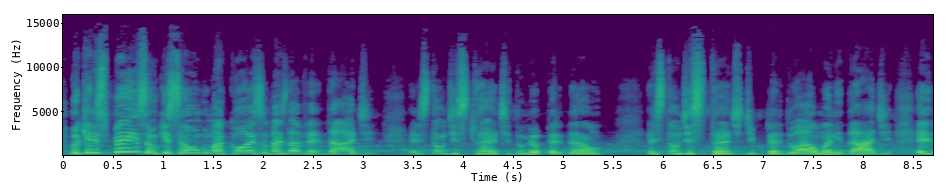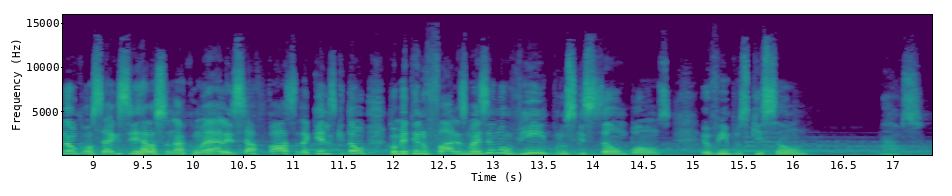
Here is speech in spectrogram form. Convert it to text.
Porque eles pensam que são alguma coisa, mas na verdade, eles estão distantes do meu perdão, eles estão distantes de perdoar a humanidade, ele não consegue se relacionar com ela, ele se afasta daqueles que estão cometendo falhas, mas eu não vim para os que são bons, eu vim para os que são maus.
